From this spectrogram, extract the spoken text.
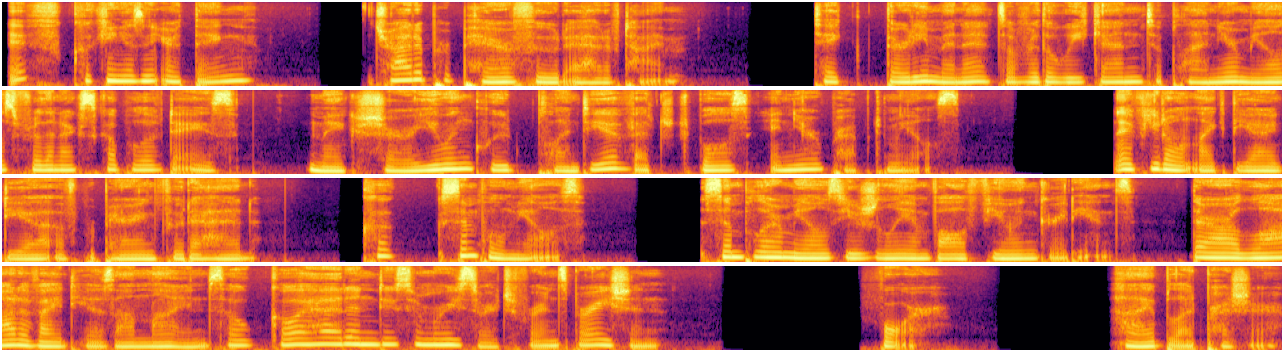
If cooking isn't your thing, try to prepare food ahead of time. Take 30 minutes over the weekend to plan your meals for the next couple of days. Make sure you include plenty of vegetables in your prepped meals. If you don't like the idea of preparing food ahead, cook simple meals. Simpler meals usually involve few ingredients. There are a lot of ideas online, so go ahead and do some research for inspiration. Four, high blood pressure.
